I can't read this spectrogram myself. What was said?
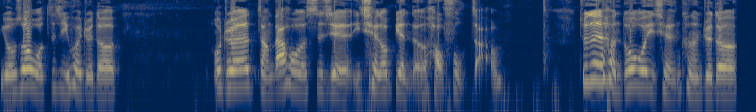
有时候我自己会觉得，我觉得长大后的世界一切都变得好复杂。就是很多我以前可能觉得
